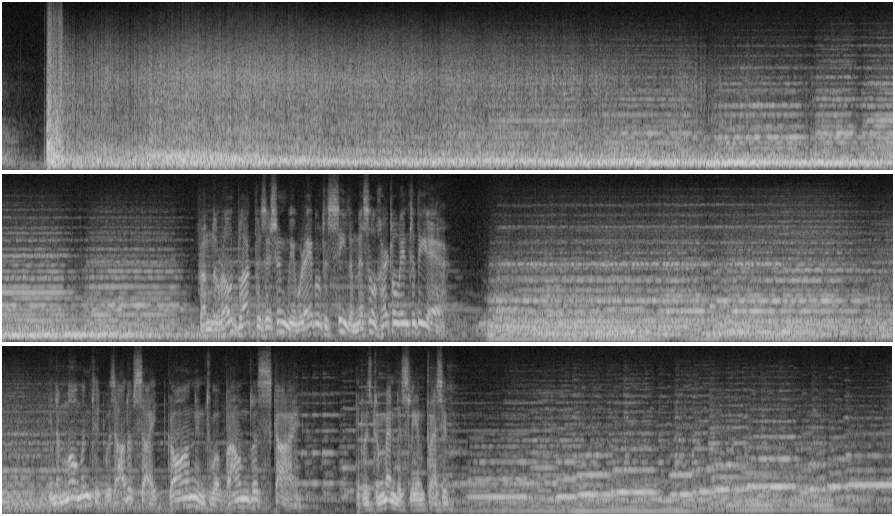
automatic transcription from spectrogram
From the roadblock position, we were able to see the missile hurtle into the air. In a moment, it was out of sight, gone into a boundless sky. It was tremendously impressive.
